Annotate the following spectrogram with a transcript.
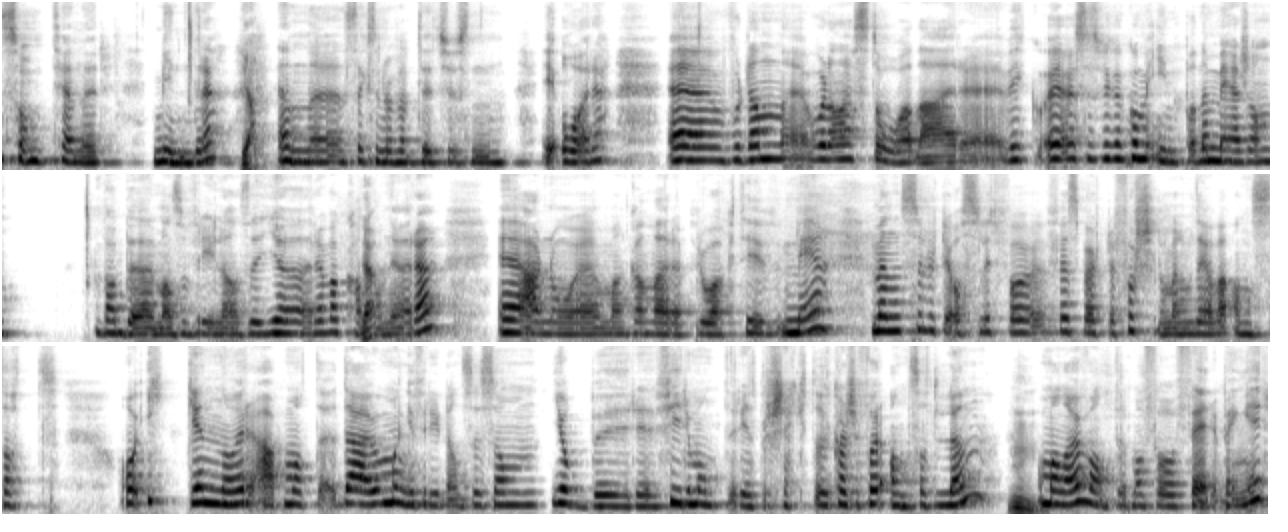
som tjener mindre Ja. enn eh, 650 000 i året. Eh, hvordan, hvordan er ståa der? Eh, Vi, jeg syns vi kan komme inn på det mer sånn Hva bør man som frilanser gjøre? Hva kan Ja. man gjøre? Eh, Er det noe man kan være proaktiv med? Men så lurte jeg også litt for, for jeg spurte forskjellen mellom det å være ansatt og ikke når er på en måte Det er jo mange frilansere som jobber fire måneder i et prosjekt og kanskje får ansatt lønn. Mm. Og man er jo vant til at man får feriepenger.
